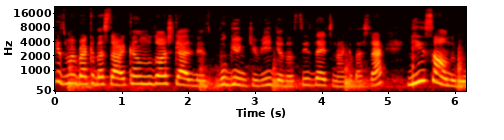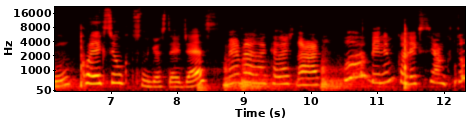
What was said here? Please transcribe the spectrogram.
Herkese merhaba arkadaşlar. Kanalımıza hoş geldiniz. Bugünkü videoda sizler için arkadaşlar Nisa Nur'un koleksiyon kutusunu göstereceğiz. Merhaba arkadaşlar. Bu benim koleksiyon kutum.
